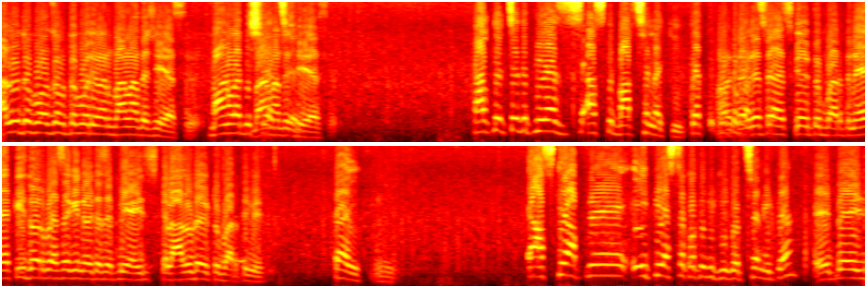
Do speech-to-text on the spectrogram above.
আলু তো পর্যাপ্ত পরিমাণ বাংলাদেশে আছে। বাংলাদেশে আছে। বাংলাদেশে আছে। কালকের চাইতে পেঁয়াজ আজকে বাড়ছে নাকি? আজকে একটু বাড়তি না একই দর বেচা কিনে হইতেছে পেঁয়াজ কাল আলুটা একটু বাড়তি তাই? আজকে আপনি এই পেঁয়াজটা কত বিক্রি করছেন এটা? এই পেঁয়াজ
